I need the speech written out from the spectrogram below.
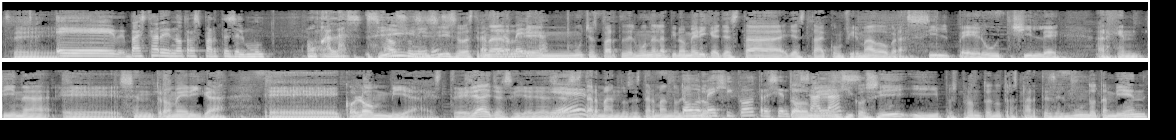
Sí. Eh, va a estar en otras partes del mundo. Ojalá. Sí, sí, sí, se va a estrenar en muchas partes del mundo. En Latinoamérica ya está, ya está confirmado Brasil, Perú, Chile, Argentina, eh, Centroamérica, eh, Colombia, este, ya, ya, ya, ya, ya se está armando, se está armando Todo lindo. México, 300 Todo salas. México, sí, y pues pronto en otras partes del mundo también.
